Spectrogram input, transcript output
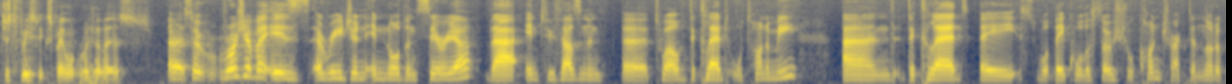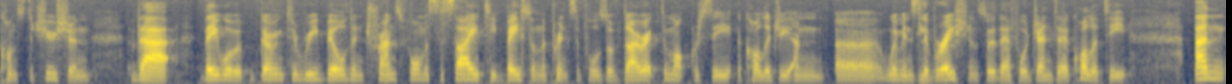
just briefly explain what Rojava is. Uh, so Rojava is a region in northern Syria that in 2012 declared autonomy and declared a what they call a social contract and not a constitution that they were going to rebuild and transform a society based on the principles of direct democracy, ecology, and uh, women's liberation. So therefore, gender equality. And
